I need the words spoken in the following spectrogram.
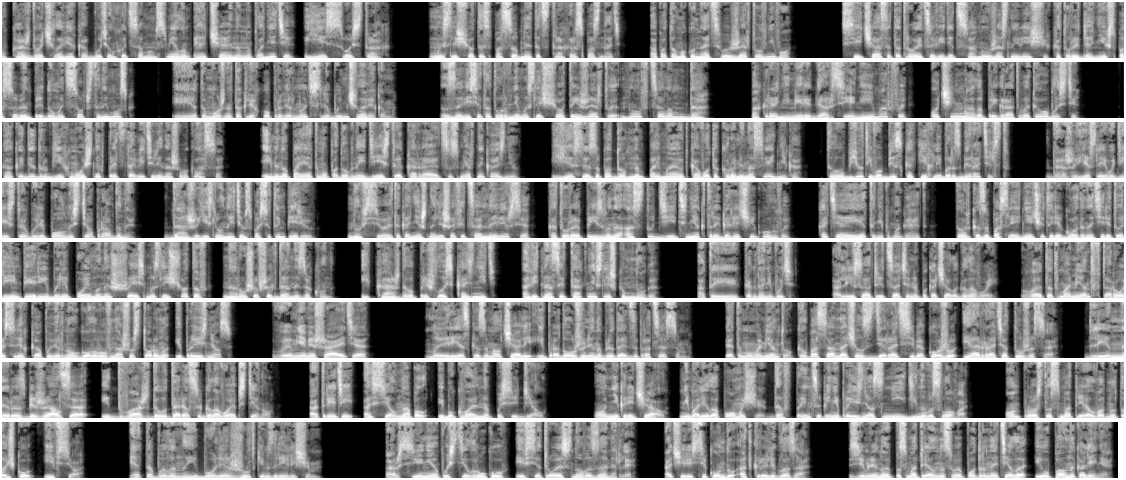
У каждого человека, будь он хоть самым смелым и отчаянным на планете, есть свой страх. Мысли-счеты способны этот страх распознать, а потом окунать свою жертву в него. Сейчас эта троица видит самые ужасные вещи, которые для них способен придумать собственный мозг. И это можно так легко провернуть с любым человеком. Зависит от уровня мыслесчета и жертвы, но в целом да. По крайней мере, для Арсения и Марфы очень мало преград в этой области, как и для других мощных представителей нашего класса. Именно поэтому подобные действия караются смертной казнью. Если за подобным поймают кого-то кроме наследника, то убьют его без каких-либо разбирательств. Даже если его действия были полностью оправданы? Даже если он этим спасет империю? Но все это, конечно, лишь официальная версия, которая призвана остудить некоторые горячие головы. Хотя и это не помогает. Только за последние четыре года на территории империи были пойманы шесть мыслесчетов, нарушивших данный закон. И каждого пришлось казнить. А ведь нас и так не слишком много. А ты когда-нибудь... Алиса отрицательно покачала головой. В этот момент второй слегка повернул голову в нашу сторону и произнес. «Вы мне мешаете. Мы резко замолчали и продолжили наблюдать за процессом. К этому моменту колбаса начал сдирать с себя кожу и орать от ужаса. Длинный разбежался и дважды ударился головой об стену. А третий осел на пол и буквально посидел. Он не кричал, не молил о помощи, да в принципе не произнес ни единого слова. Он просто смотрел в одну точку и все. Это было наиболее жутким зрелищем. Арсений опустил руку, и все трое снова замерли, а через секунду открыли глаза. Земляной посмотрел на свое подранное тело и упал на колени.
